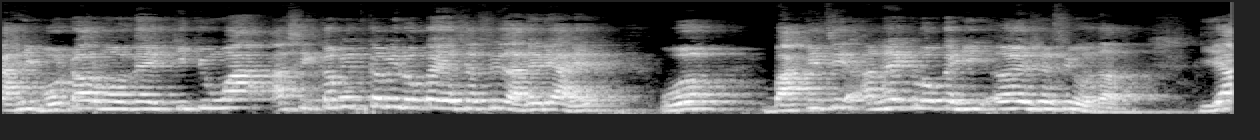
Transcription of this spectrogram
काही बोटावर मोजण्या इतकी किंवा अशी कमीत कमी लोक यशस्वी झालेली आहेत. व बाकीचे अनेक लोक ही अयशस्वी होतात. या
